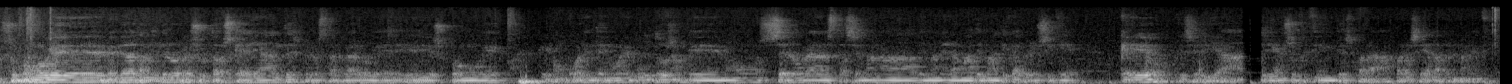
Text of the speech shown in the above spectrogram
supongo que dependerá también de los resultados que haya antes, pero está claro que yo supongo que, que con 49 puntos, aunque no se logrará esta semana de manera matemática, pero sí que creo que sería, serían suficientes para, para sellar la permanencia.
